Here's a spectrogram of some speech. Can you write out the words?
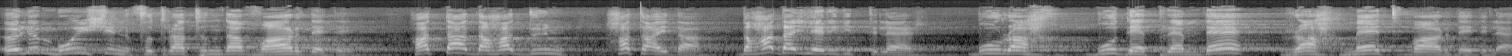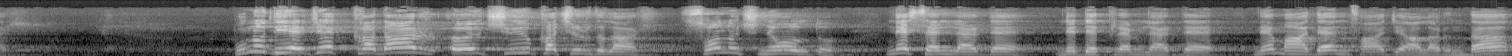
Ölüm bu işin fıtratında var dedi. Hatta daha dün Hatay'da daha da ileri gittiler. Bu rah, bu depremde rahmet var dediler. Bunu diyecek kadar ölçüyü kaçırdılar. Sonuç ne oldu? Ne sellerde, ne depremlerde, ne maden facialarında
